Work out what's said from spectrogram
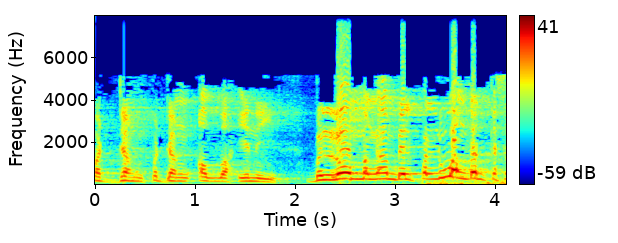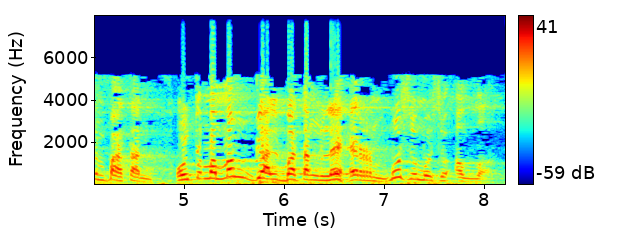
pedang-pedang Allah ini belum mengambil peluang dan kesempatan untuk memenggal batang leher musuh-musuh Allah.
